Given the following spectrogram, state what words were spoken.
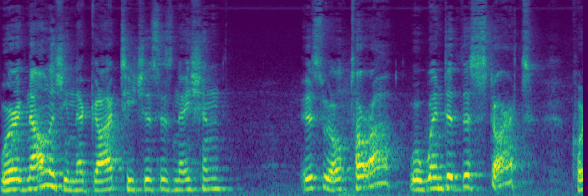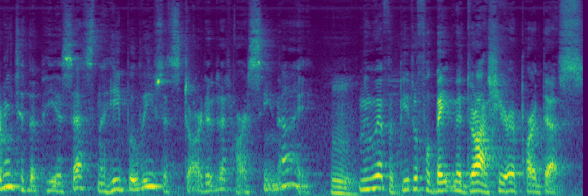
we're acknowledging that God teaches his nation Israel Torah. Well, when did this start? According to the PSS, he believes it started at Har Sinai. Hmm. I mean, we have a beautiful Beit Midrash here at Pardes.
